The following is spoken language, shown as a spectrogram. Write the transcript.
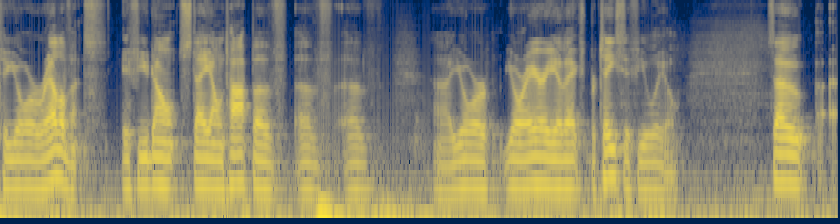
to your relevance if you don't stay on top of, of, of uh, your, your area of expertise, if you will. So, uh,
